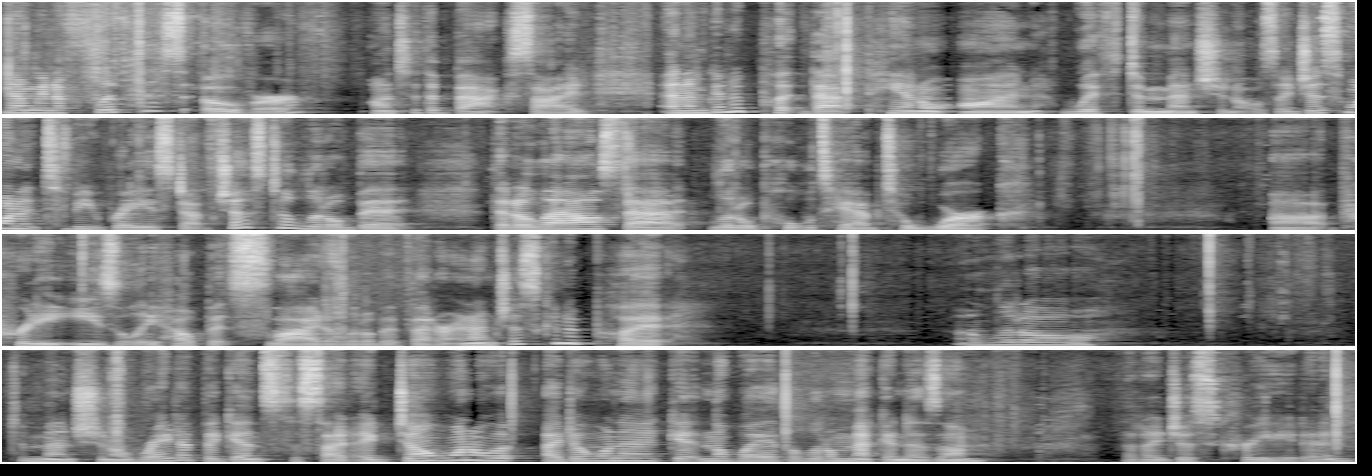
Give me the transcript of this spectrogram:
Now I'm going to flip this over onto the back side and I'm going to put that panel on with dimensionals. I just want it to be raised up just a little bit that allows that little pull tab to work uh, pretty easily, help it slide a little bit better. And I'm just going to put a little dimensional right up against the side. I don't want to I don't want to get in the way of the little mechanism that I just created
